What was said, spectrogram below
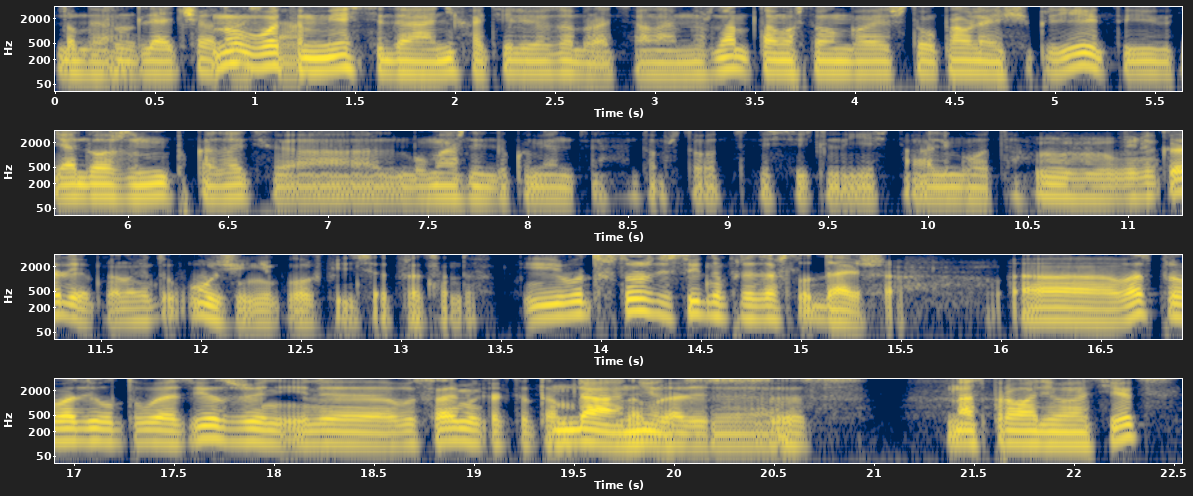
чтобы да. для отчета. Ну, в этом месте, да, они хотели ее забрать. Она им нужна, потому что он говорит, что управляющий приедет, и я должен ему показать а, бумажные документы о том, что вот действительно есть а, льгота. Угу, великолепно. Ну, это очень неплохо, 50%. И вот что же действительно произошло дальше? А, вас проводил твой отец, Жень, или вы сами как-то там да, добрались? Нет, с... Нас проводил отец.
